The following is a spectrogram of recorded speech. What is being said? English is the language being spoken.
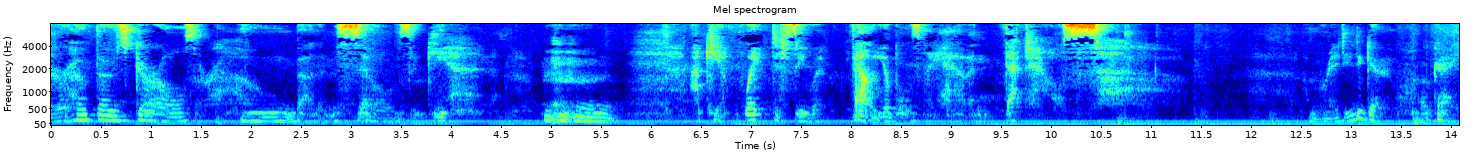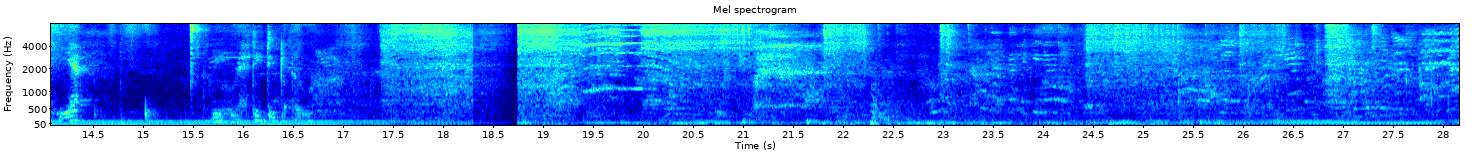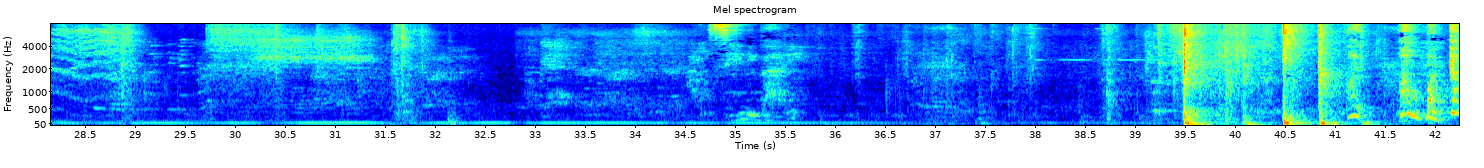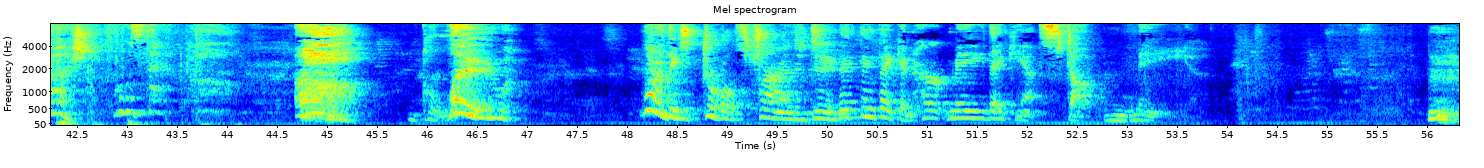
hope those girls are home by themselves again. Mm-hmm. I can't wait to see what valuables they have in that house. I'm ready to go. Okay, yep. I'm ready to go. I don't see anybody. What? Oh my gosh! What was that? Oh, glue! What are these girls trying to do? They think they can hurt me. They can't stop me. Hmm.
